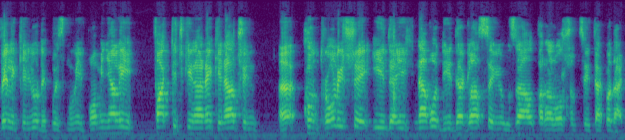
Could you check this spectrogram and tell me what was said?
velike ljude koje smo mi pominjali faktički na neki način kontroliše i da ih navodi da glasaju za Alpara Lošovce i tako dalje.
